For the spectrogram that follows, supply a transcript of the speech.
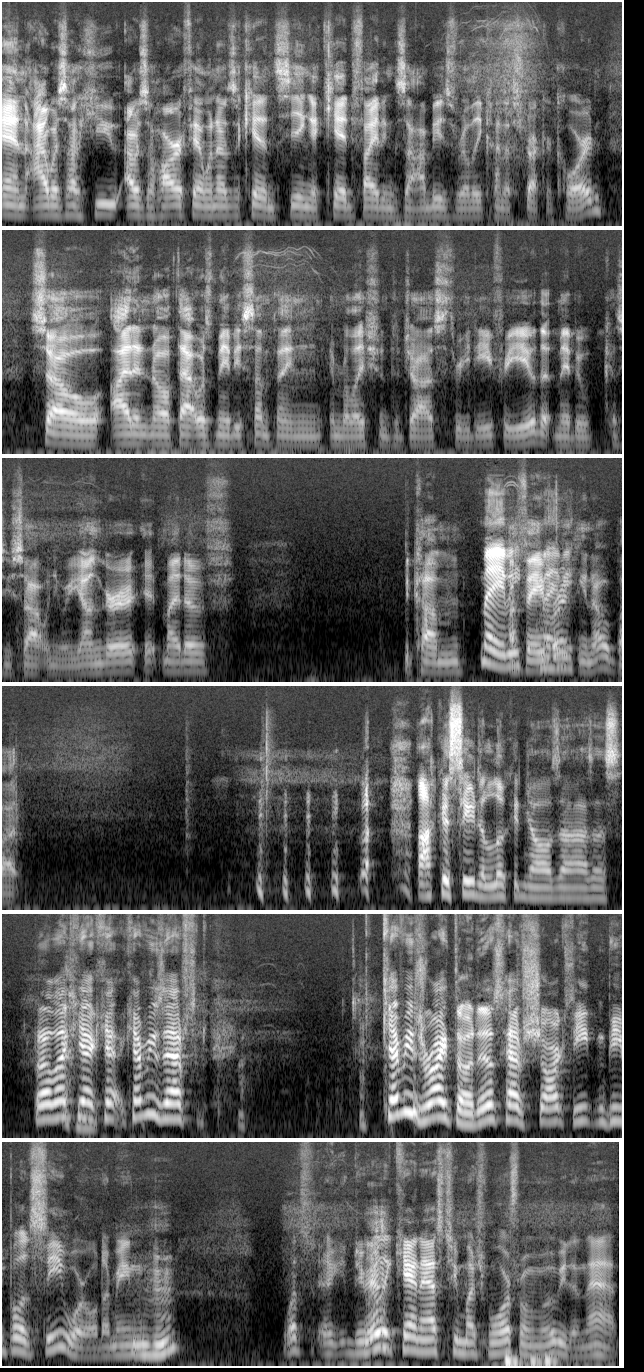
and I was a huge I was a horror fan when I was a kid, and seeing a kid fighting zombies really kind of struck a chord. So I didn't know if that was maybe something in relation to Jaws 3D for you that maybe because you saw it when you were younger, it might have become Maybe, a favorite, maybe. you know. But I could see the look in y'all's eyes. But I like, yeah, Ke- Kevy's abs- Kevy's right though. It does have sharks eating people at SeaWorld. I mean, what's uh, you really can't ask too much more from a movie than that.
